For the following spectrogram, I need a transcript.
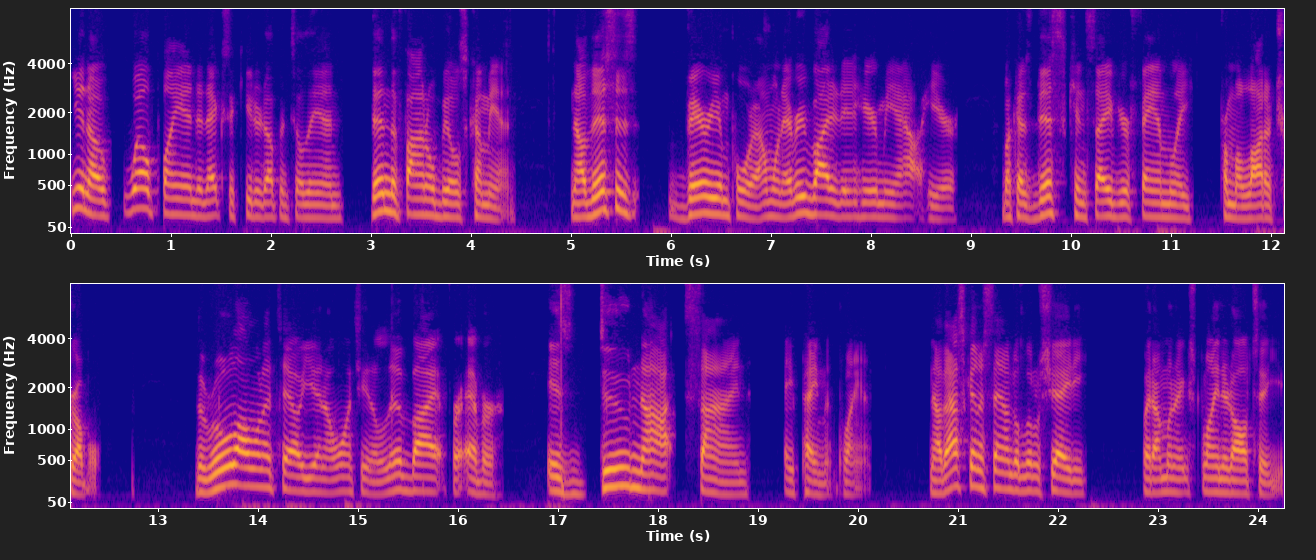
you know, well planned and executed up until then. Then the final bills come in. Now, this is very important. I want everybody to hear me out here because this can save your family from a lot of trouble. The rule I want to tell you, and I want you to live by it forever, is do not sign a payment plan. Now, that's going to sound a little shady, but I'm going to explain it all to you.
